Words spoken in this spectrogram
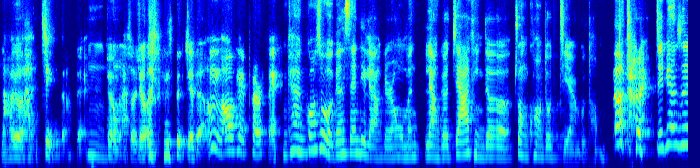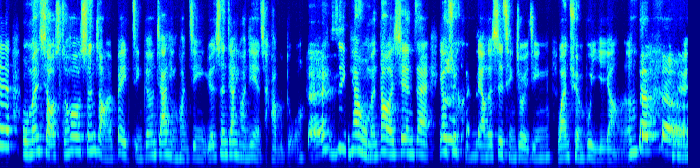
然后又很近的，对，嗯，对我们来说就 觉得嗯，OK，perfect。你看，光是我跟 Sandy 两个人，我们两个家庭的状况都截然不同 啊。对，即便是我们小时候生长的背景跟家庭环境，原生家庭环境也差不多。对，可是你看，我们到了现在要去衡量的事情就已经完全不一样了。真的。对，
